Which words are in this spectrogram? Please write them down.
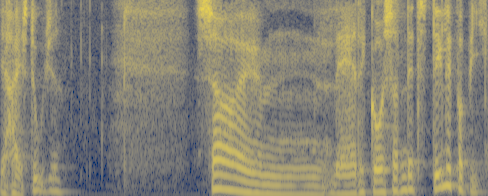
jeg har i studiet, så øhm, lader jeg det gå sådan lidt stille forbi.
